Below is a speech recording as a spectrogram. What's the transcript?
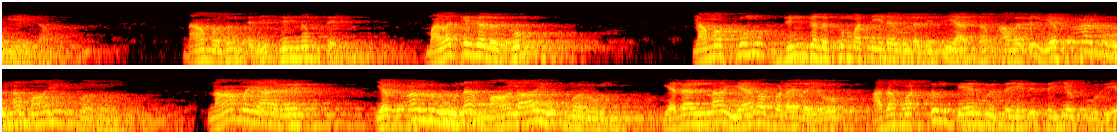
உயிர் தான் நாமளும் சரி ஜின்னும் சரி. மலக்குகளுக்கும் நமக்கும் ஜின்களுக்கும் மத்தியில் உள்ள வித்தியாசம் அவர்கள் எவ்வளவுன மாயும் வரும் நாம யாரு? எவ்வளவுன மாலா யுக்மரூன் எதெல்லாம் ஏவப்படலையோ அதை மட்டும் தேர்வு செய்து செய்யக்கூடிய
